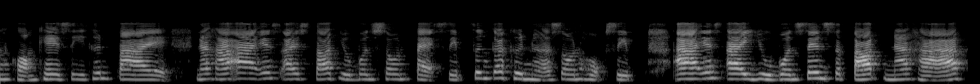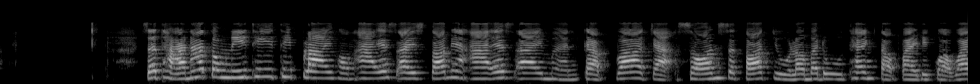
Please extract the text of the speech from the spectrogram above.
นของ KC ขึ้นไปนะคะ RSI stop อยู่บนโซน 80 ซึ่งก็คือเหนือโซน 60 RSI อยู่บนเส้น stop นะคะ สถานะตรงนี้ที่ที่ปลายของ RSI stop เนี่ย RSI เหมือนกับว่าจะซ้อน stop อยู่เรามาดูแท่งต่อไปดีกว่าว่า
